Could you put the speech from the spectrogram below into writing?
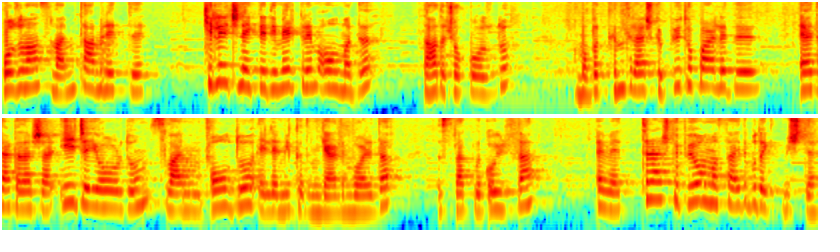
Bozulan slime'ı tamir etti. Kilin içine eklediğim el kremi olmadı. Daha da çok bozdu. Ama bakın tıraş köpüğü toparladı. Evet arkadaşlar iyice yoğurdum. Slime'ım oldu. Ellerimi yıkadım geldim bu arada. Islaklık o yüzden. Evet tıraş köpüğü olmasaydı bu da gitmişti.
